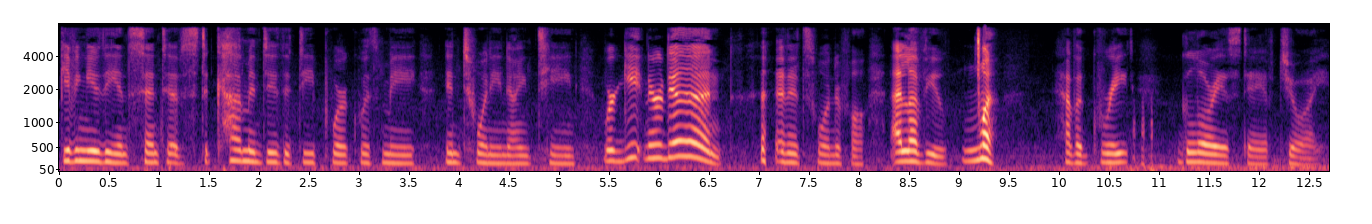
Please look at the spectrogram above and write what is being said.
giving you the incentives to come and do the deep work with me in 2019. We're getting her done, and it's wonderful. I love you. Mwah! Have a great, glorious day of joy.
